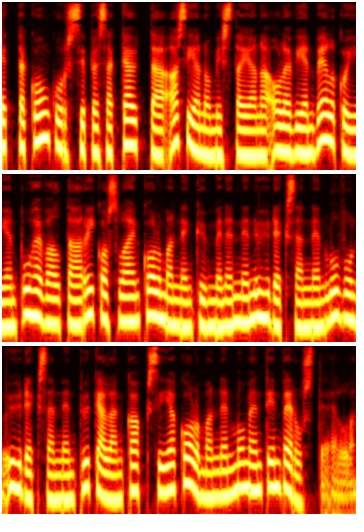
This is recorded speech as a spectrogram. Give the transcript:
että konkurssipesä käyttää asianomistajana olevien velkojien puhevaltaa rikoslain 39. luvun 9. pykälän 2 ja 3. momentin perusteella.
